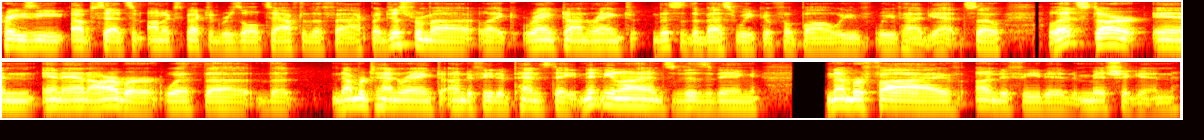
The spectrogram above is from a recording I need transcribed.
crazy upsets and unexpected results after the fact. But just from a like ranked on ranked, this is the best week of football we've we've had yet. So let's start in in Ann Arbor with uh, the number ten ranked undefeated Penn State Nittany Lions visiting number five undefeated Michigan.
